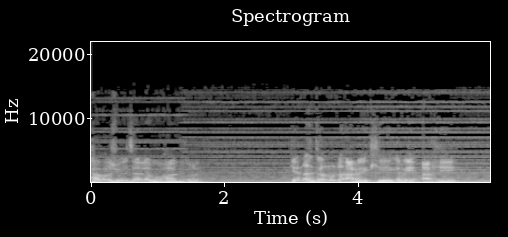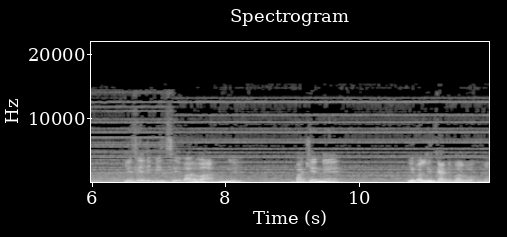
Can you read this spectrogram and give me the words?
Habajweza labuhanura. Kenan kamuna arikiri ahi. Lize libitse babamwe bakene libalekane babona.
